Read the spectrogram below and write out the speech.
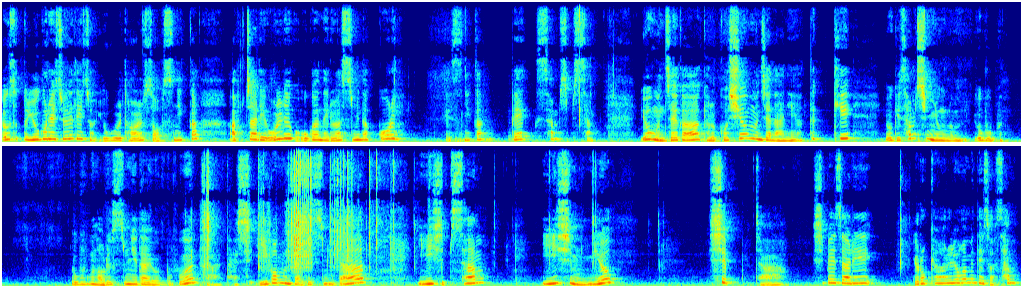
여기서 또 6을 해줘야 되죠. 6을 더할 수 없으니까 앞자리 올리고 5가 내려왔습니다. 꼬리 했으니까 133. 이 문제가 결코 쉬운 문제는 아니에요. 특히 여기 36놈 이 부분 이 부분 어렵습니다. 이 부분 자 다시 2번 문제 하겠습니다. 23 26, 10. 자, 10의 자리 이렇게 활용하면 되죠. 3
